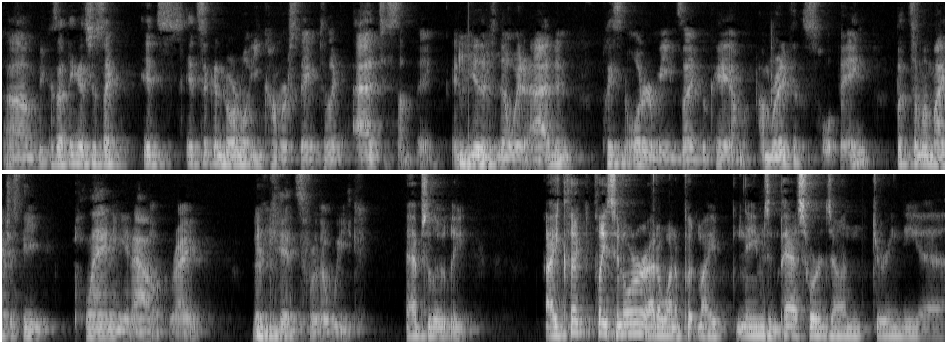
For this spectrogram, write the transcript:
Um, because I think it's just like it's it's like a normal e-commerce thing to like add to something, and here Mhm. there's no way to add. And place an order means like okay, I'm I'm ready for this whole thing, but someone might just be planning it out, right? Their Mhm. kits for the week. Absolutely. I clicked place an order. I don't want to put my names and passwords on during the uh,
